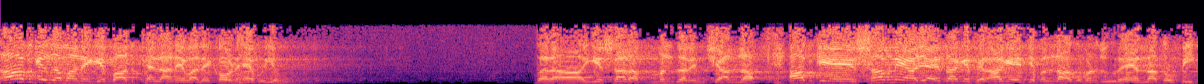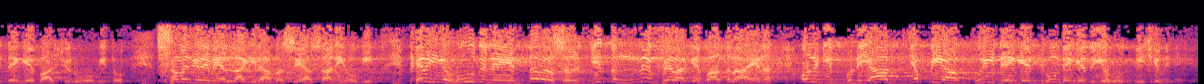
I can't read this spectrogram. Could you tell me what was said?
آپ کے زمانے کے بعد پھیلانے والے کون ہیں وہ یہود ذرا یہ سارا منظر انشاءاللہ آپ کے سامنے آ جائے تاکہ پھر آگے جب اللہ کو منظور ہے اللہ توفیق دیں گے، بات شروع ہوگی تو سمجھنے میں اللہ کی رحمت سے آسانی ہوگی۔ پھر یہود نے دراصل جتنے فرا کے باطلا ہے نا، ان کی بنیاد جب بھی آپ پوری دیں گے، ڈھونڈیں گے تو یہود پیچھے ملیں گے۔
